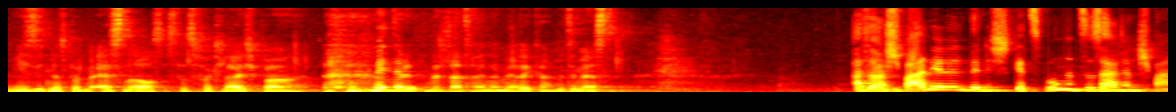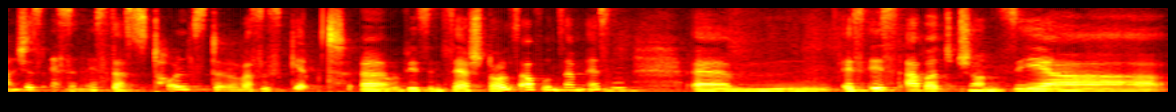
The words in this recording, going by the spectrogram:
Wie sieht das mit dem Essen aus? Ist das vergleichbar Mit mit, mit Lateinamerika, mit dem Essen? Also als Spanierin bin ich gezwungen zu sagen, spanisches Essen ist das Tollste, was es gibt. Äh, wir sind sehr stolz auf unserem Essen. Ähm, es ist aber schon sehr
